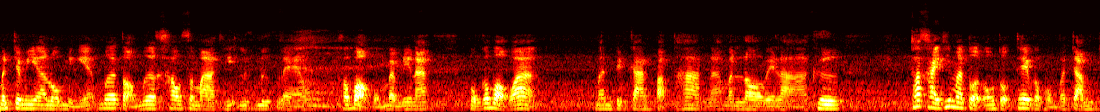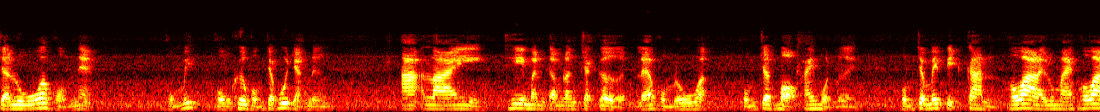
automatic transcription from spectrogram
มันจะมีอารมณ์อย่างเงี้ยเมื่อต่อเมื่อเข้าสมาธิลึกๆแล้ว เขาบอกผมแบบนี้นะ ผมก็บอกว่ามันเป็นการปรับธาตุนะ มันรอเวลาคือ ถ้าใครที่มาตรวจองค์ตรวจเทพกับผมประจำจะรู้ว่าผมเนี่ย ผมไม่ผมคือผมจะพูดอย่างหนึ่งอะไรที่มันกำลังจะเกิดแล้วผมรู้อะผมจะบอกให้หมดเลย ผมจะไม่ปิดกั้นเพราะว่าอะไรรู้ไหมเพราะว่า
